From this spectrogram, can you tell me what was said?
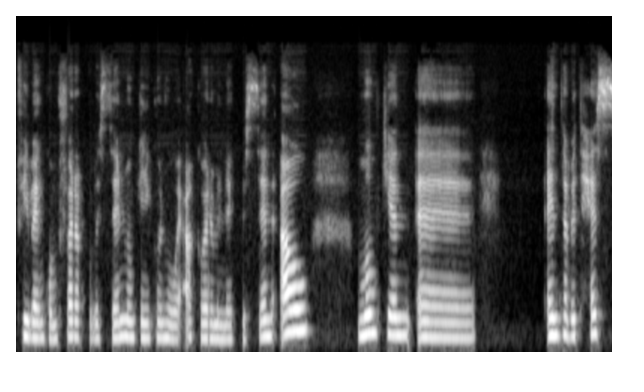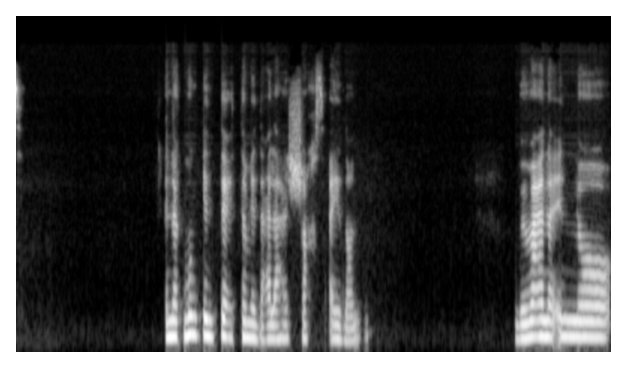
في بينكم فرق بالسن ممكن يكون هو أكبر منك بالسن أو ممكن آه أنت بتحس إنك ممكن تعتمد على هالشخص أيضا. بمعنى إنه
